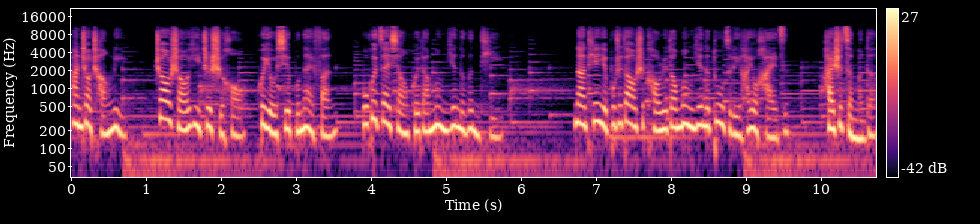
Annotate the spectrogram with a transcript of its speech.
按照常理。赵少义这时候会有些不耐烦，不会再想回答梦烟的问题。那天也不知道是考虑到梦烟的肚子里还有孩子，还是怎么的，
